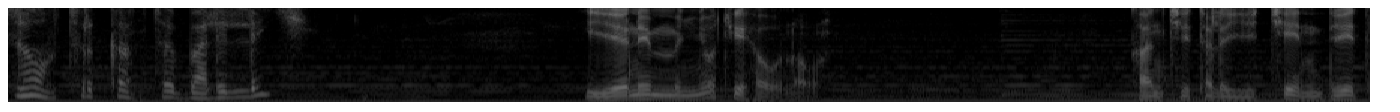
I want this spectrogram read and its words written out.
ዘውትር ካንተ ባልለይ የእኔም ምኞት ይኸው ነው። ካንቺ ተለይቼ እንዴት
